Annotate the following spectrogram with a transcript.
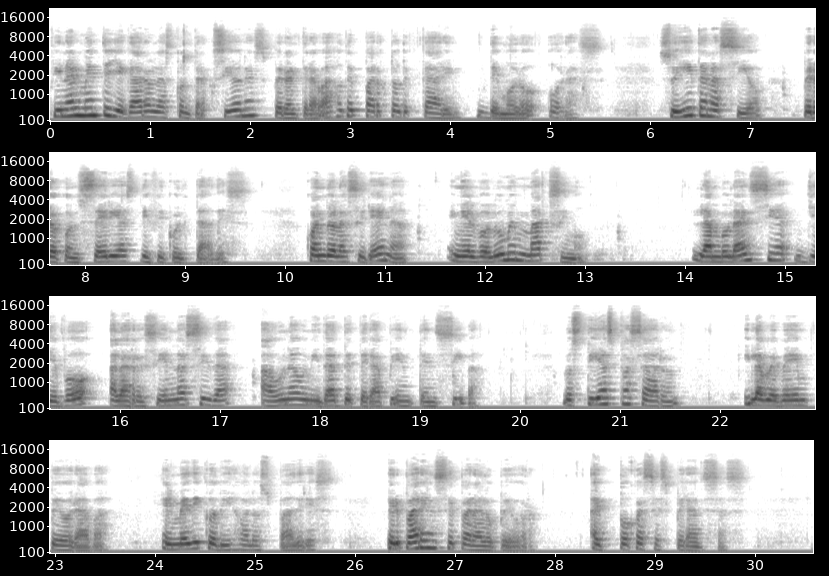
Finalmente llegaron las contracciones, pero el trabajo de parto de Karen demoró horas. Su hijita nació, pero con serias dificultades. Cuando la sirena, en el volumen máximo, la ambulancia llevó a la recién nacida a una unidad de terapia intensiva. Los días pasaron y la bebé empeoraba. El médico dijo a los padres, prepárense para lo peor. Hay pocas esperanzas.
